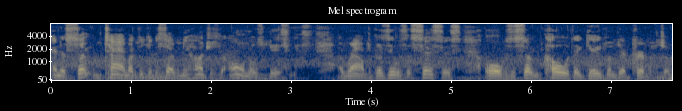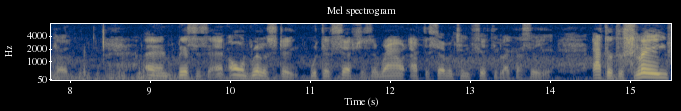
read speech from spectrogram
in a certain time, I think in the 1700s, to own those businesses around because it was a census or it was a certain code that gave them that privilege, okay? And business and own real estate with exceptions around after 1750, like I said. After the slave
